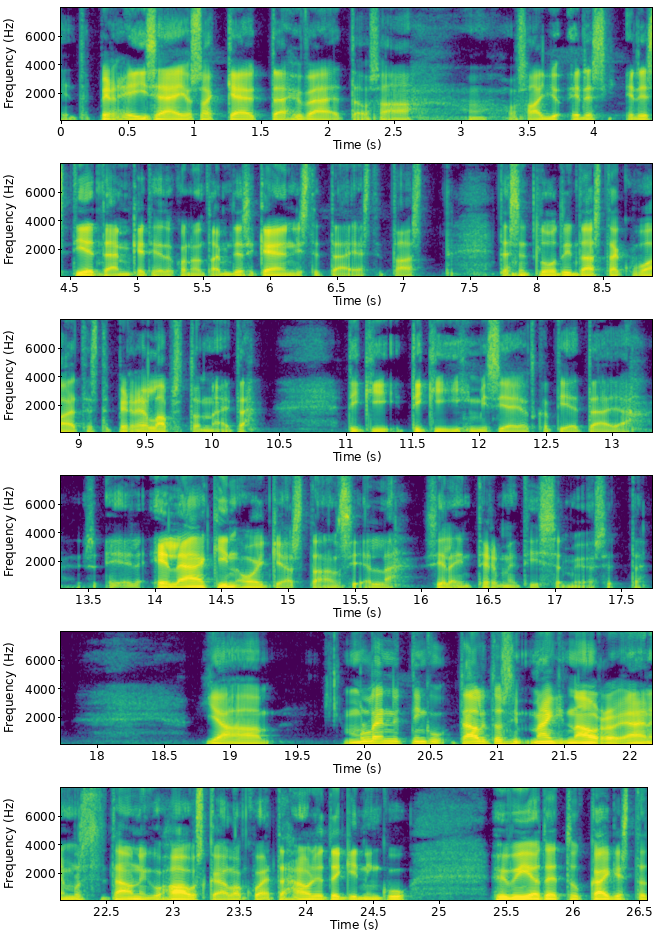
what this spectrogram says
että perheisä ei osaa käyttää hyvää, että osaa osaa edes, edes tietää, mikä tietokone on tai miten se käynnistetään. Ja sitten taas, tässä nyt luotiin taas sitä kuvaa, että sitten perheen lapset on näitä digi, digi-ihmisiä, jotka tietää ja elääkin oikeastaan siellä, siellä internetissä myös. Että. Ja mulle nyt, niin kuin, tämä oli tosi, mäkin nauroin äänen, musta tämä on niin kuin, hauska elokuva, että tämä on jotenkin niin kuin, hyvin otettu kaikista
